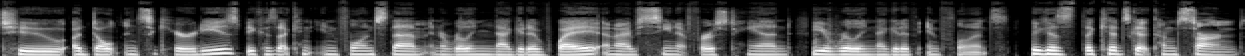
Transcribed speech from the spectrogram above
to adult insecurities because that can influence them in a really negative way. And I've seen it firsthand be a really negative influence because the kids get concerned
